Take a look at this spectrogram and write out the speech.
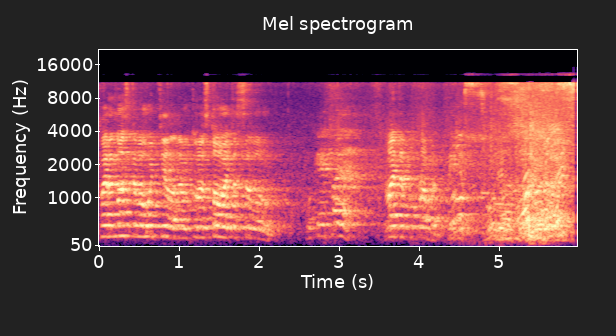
Переносите вагу тіла, не використовуйте силу рук. Okay, fine. Давайте попробуємо.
